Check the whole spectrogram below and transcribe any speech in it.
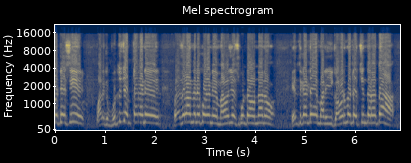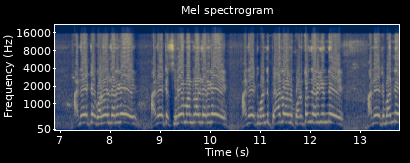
ఓటేసి వాళ్ళకి బుద్ధి చెప్తారని ప్రజలందరినీ కూడా నేను మనవి చేసుకుంటా ఉన్నాను. ఎందుకంటే మన ఈ గవర్నమెంట్ వచ్చిన తర్వాత అనేక గొడవలు జరిగాయి అనేక సిరే మండలాలు జరిగాయి అనేక మంది పేదవాళ్ళని కొడటం జరిగింది అనేక మంది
